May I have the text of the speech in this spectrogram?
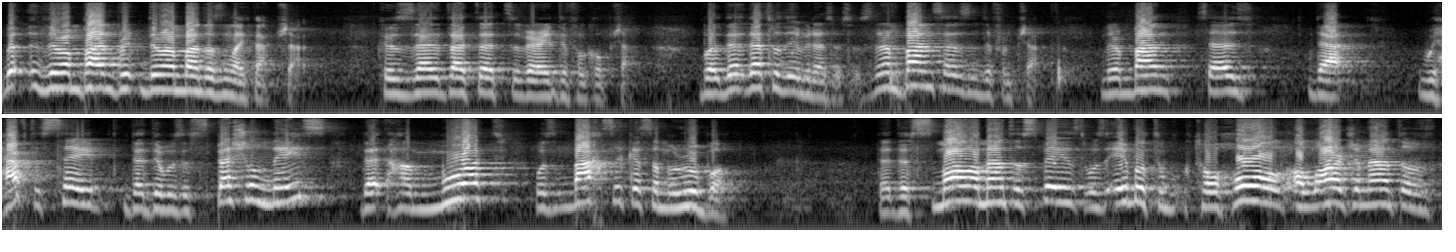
But the Ramban, the Ramban doesn't like that pshat because that, that that's a very difficult pshat. But that, that's what the Ibn Ezra says. The Ramban says a different pshat. The Ramban says that we have to say that there was a special nace that Hamuat was machzik as a maruba. That the small amount of space was able to, to hold a large amount of,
